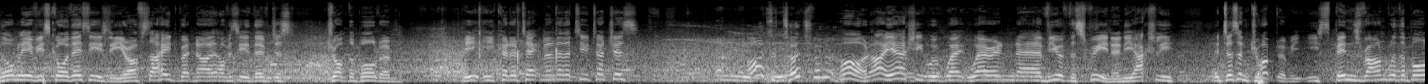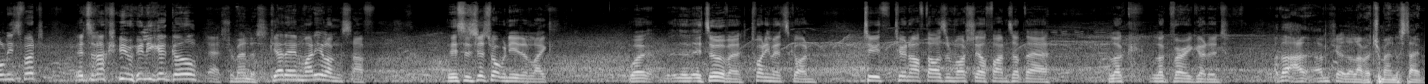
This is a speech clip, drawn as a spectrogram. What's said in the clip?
normally if you score this easily, you're offside, but no, obviously they've just dropped the ball to him. He, he could have taken another two touches. Oh, it's a touch from him. Oh, no, yeah, actually, we're, we're in uh, view of the screen, and he actually, it doesn't drop to him. He, he spins round with the ball in his foot. It's an actually really good goal. Yeah, it's tremendous. Get in, Matty Longstaff. This is just what we needed. Like, well, it's over. 20 minutes gone. Two, two and a half thousand Rochdale fans up there. Look, look very gutted. I'm sure they'll have a tremendous time.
